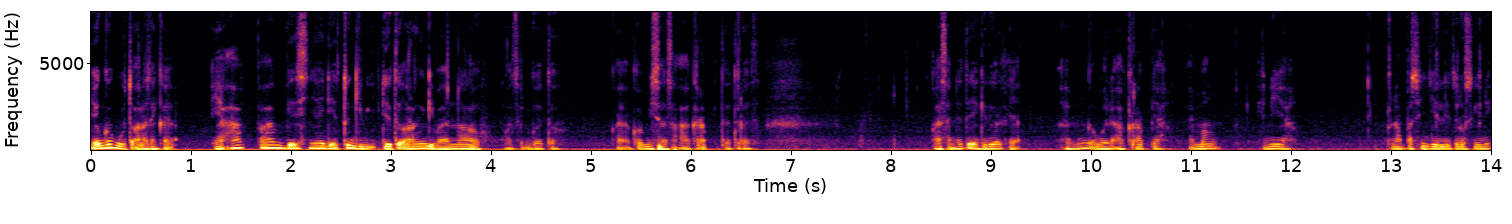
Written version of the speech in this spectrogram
Ya gue butuh alasan kayak ya apa biasanya dia tuh dia tuh orangnya gimana loh maksud gue tuh. Kayak kok bisa seakrab itu terus. Alasannya tuh ya gitu kayak emang nggak boleh akrab ya. Emang ini ya kenapa sih jeli terus gini?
